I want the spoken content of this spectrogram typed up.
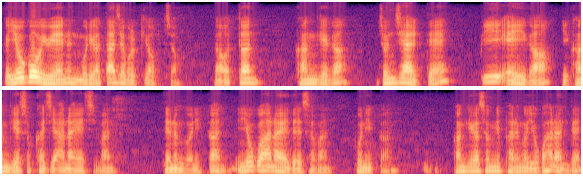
그러니까 요거 위에는 우리가 따져볼 게 없죠. 그러니까 어떤 관계가 존재할 때 BA가 이 관계에 속하지 않아야지만 되는 거니까 요거 하나에 대해서만 보니까 관계가 성립하는 건 요거 하나인데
